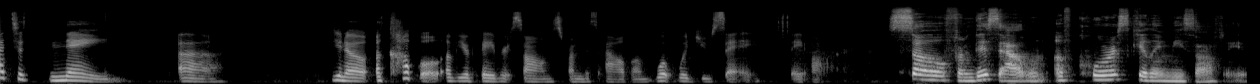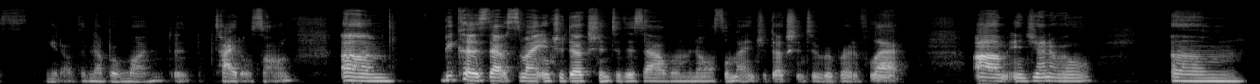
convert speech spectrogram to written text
Had to name, uh, you know, a couple of your favorite songs from this album, what would you say they are? So, from this album, of course, Killing Me Softly is, you know, the number one, the title song. Um, because that's my introduction to this album and also my introduction to Roberta Flack um, in general. Um,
